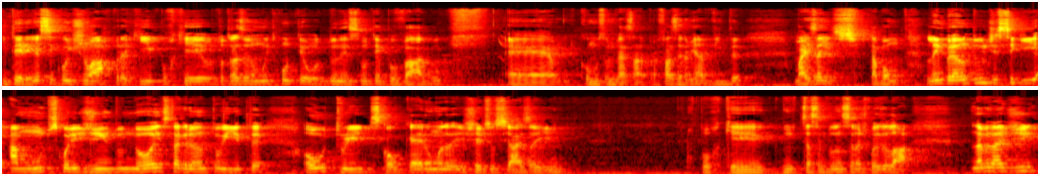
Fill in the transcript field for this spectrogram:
interesse em continuar por aqui, porque eu estou trazendo muito conteúdo nesse meu tempo vago, é, como se não tivesse nada para fazer na minha vida. Mas é isso, tá bom? Lembrando de seguir a Mundos Colidindo no Instagram, Twitter ou Threads, qualquer uma das redes sociais aí, porque a gente está sempre lançando as coisas lá. Na verdade,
